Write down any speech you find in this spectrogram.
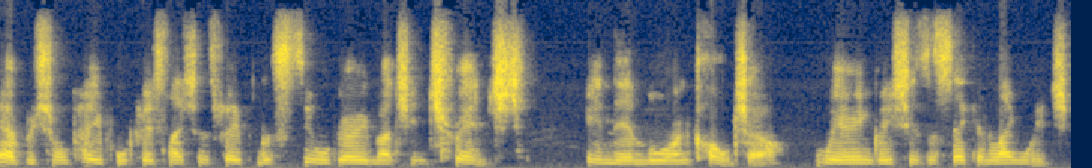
Aboriginal people, First Nations people, are still very much entrenched in their law and culture where English is a second language.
